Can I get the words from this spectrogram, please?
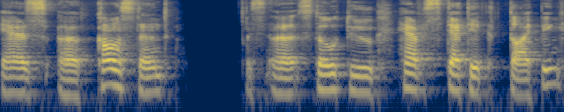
as a constant uh, so to have static typing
